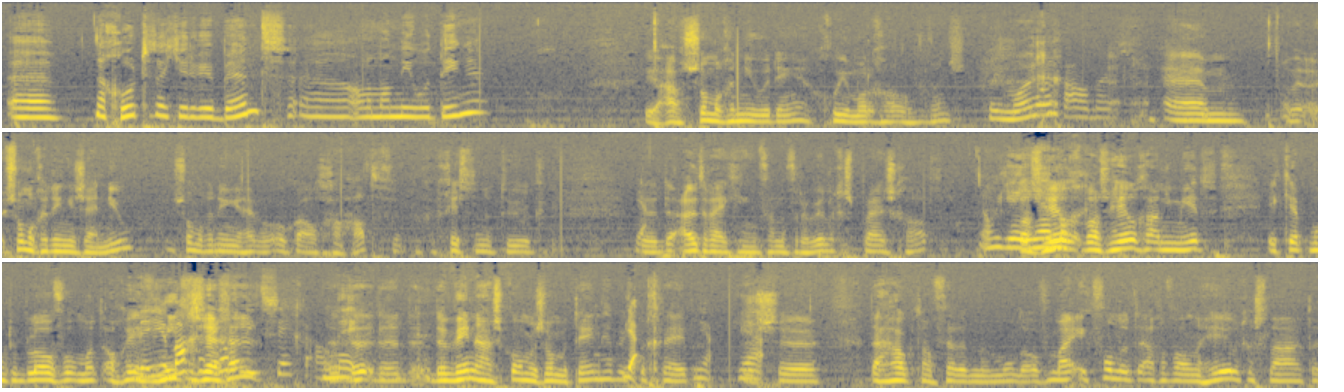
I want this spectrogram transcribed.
Eh, nou goed, dat je er weer bent. Eh, allemaal nieuwe dingen. Ja, sommige nieuwe dingen. Goedemorgen overigens. Goedemorgen. Albert. Ehm, sommige dingen zijn nieuw. Sommige dingen hebben we ook al gehad. We hebben Gisteren natuurlijk de, de uitreiking van de vrijwilligersprijs gehad. Oh jee, was, jij heel, mag- was heel geanimeerd. Ik heb moeten beloven om het nog even Nee, je niet mag te zeggen. niet zeggen, De- de, de, de, de winnaars komen zo meteen, heb ik Ja, begrepen. ja, ja. Dus eh, daar hou ik dan verder mijn mond over. Maar ik vond het in ieder geval een hele geslaagde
